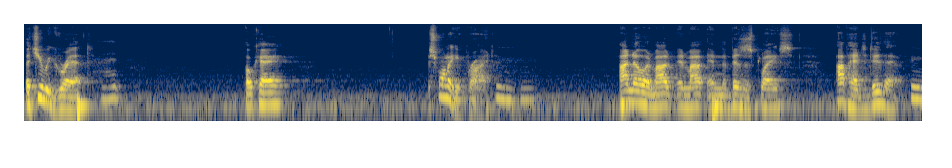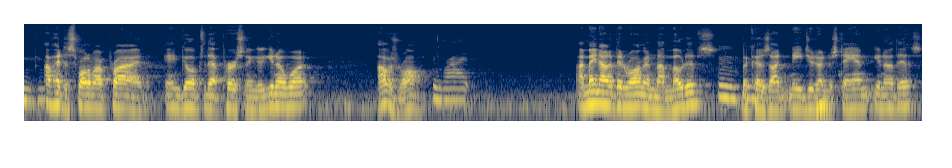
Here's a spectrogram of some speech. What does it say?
that you regret. Right. Okay, swallow your pride. Mm-hmm. I know in my in my in the business place, I've had to do that. Mm-hmm. I've had to swallow my pride and go up to that person and go, you know what, I was wrong. Right. I may not have been wrong in my motives mm-hmm. because I need you to understand, you know this,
